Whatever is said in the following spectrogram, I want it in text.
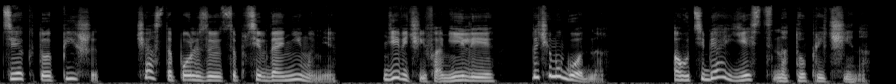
Те, кто пишет, часто пользуются псевдонимами, девичьей фамилии, да чем угодно. А у тебя есть на то причина.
